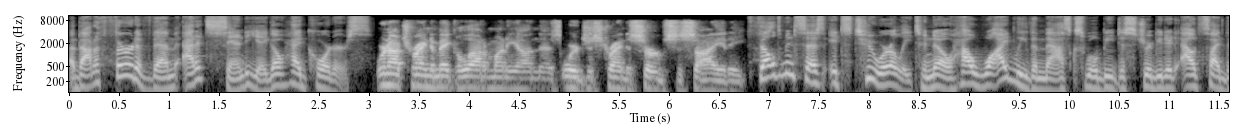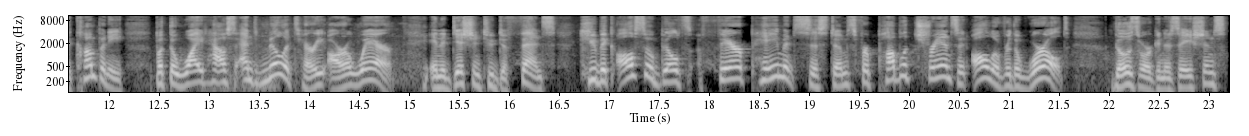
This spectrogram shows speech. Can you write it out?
about a third of them at its San Diego headquarters. We're not trying to make a lot of money on this. We're just trying to serve society. Feldman says it's too early to know how widely the masks will be distributed outside the company, but the White House and military are aware. In addition to defense, Cubic also builds fare payment systems for public transit all over the world. Those organizations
